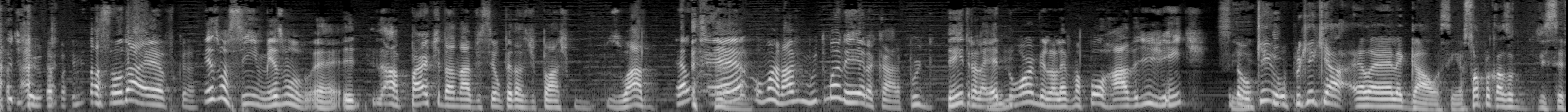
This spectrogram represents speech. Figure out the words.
o que eu digo, é imitação da época. Mesmo assim, mesmo é, a parte da nave ser um pedaço de plástico zoado, ela é uma nave muito maneira, cara. Por dentro ela é enorme, ela leva uma porrada de gente. Sim. Então, o que, o, por que, que a- ela é legal, assim? É só por causa de ser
